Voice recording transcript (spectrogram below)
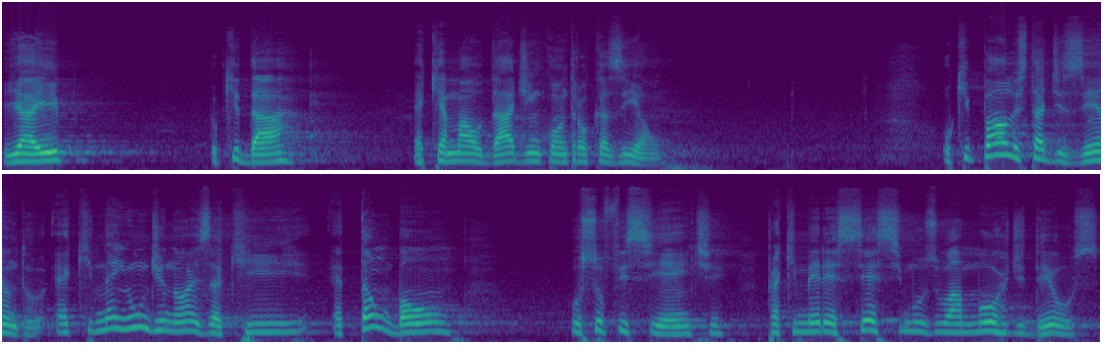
E aí, o que dá é que a maldade encontra ocasião. O que Paulo está dizendo é que nenhum de nós aqui é tão bom o suficiente para que merecêssemos o amor de Deus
